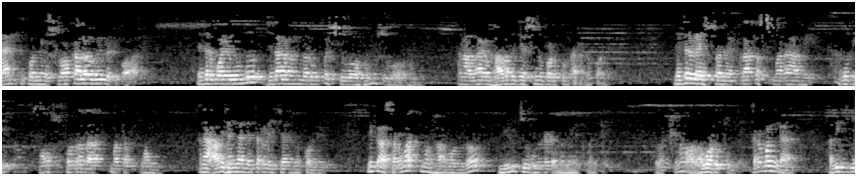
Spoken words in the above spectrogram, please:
దానికి కొన్ని శ్లోకాలు పెట్టుకోవాలి. నిద్రపోయే ముందు చిదానంద రూప శివోహం శివోహం. అని అలాగ భావన చేసుకుని పడుకున్నారనుకోండి నిద్ర లేస్తూనే ప్రాతస్మరామి హృది సంస్ఫురదాత్మతత్వం అని ఆ విధంగా నిద్ర లేచారనుకోండి మీకు ఆ సర్వాత్మ భావంలో నిలిచి ఉండడం అనేటువంటి లక్షణం అలవడుతుంది. క్రమంగా అవిద్య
